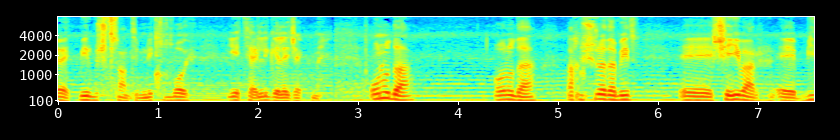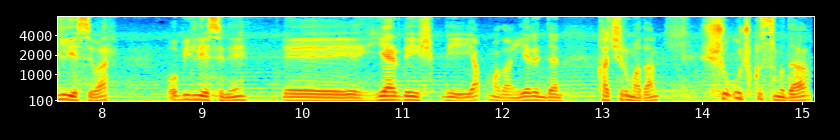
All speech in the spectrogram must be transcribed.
Evet bir buçuk santimlik boy yeterli gelecek mi? Onu da onu da bakın şurada bir e, şeyi var, bilyesi var. O bilyesini yer değişikliği yapmadan, yerinden kaçırmadan şu uç kısmı da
